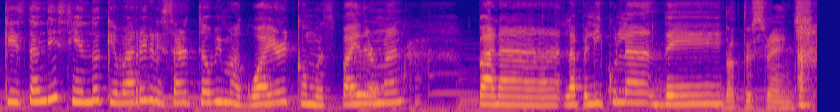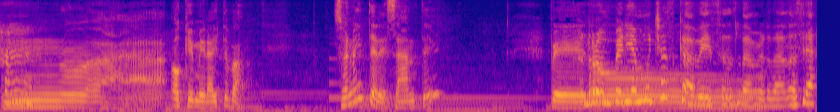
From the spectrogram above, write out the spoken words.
que están diciendo que va a regresar Toby Maguire como Spider-Man para la película de... Doctor Strange. Ajá. Mm, ah, ok, mira, ahí te va. Suena interesante, pero... Rompería muchas cabezas, la verdad. O sea,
